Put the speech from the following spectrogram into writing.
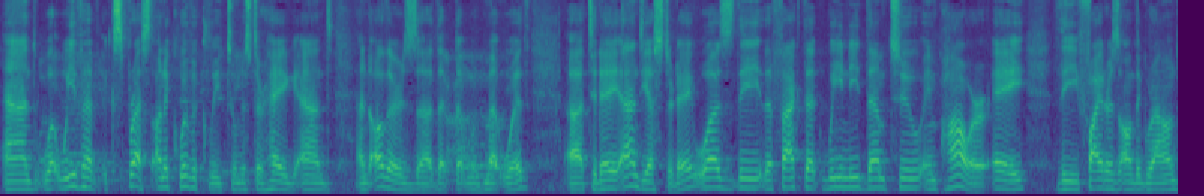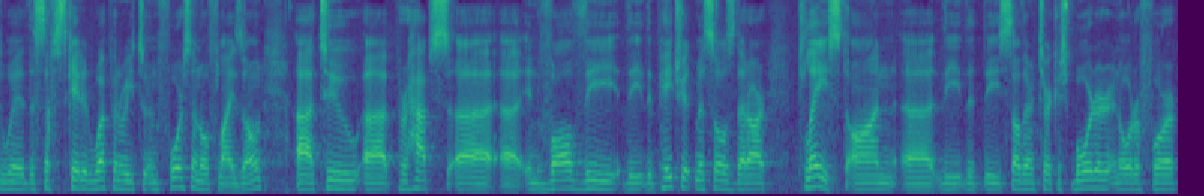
And what we have expressed unequivocally to Mr. Hague and, and others uh, that that we've met with uh, today and yesterday was the, the fact that we need them to empower, A, the fighters on the ground with the sophisticated weaponry to enforce a no-fly zone, uh, to uh, perhaps uh, uh, involve the, the, the Patriot missiles that are placed on the, the, the, southern Turkish border in order for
